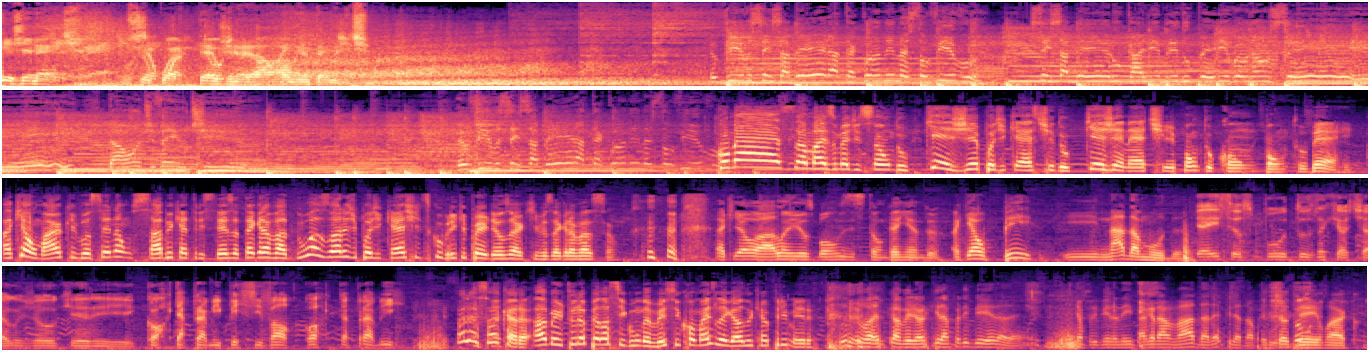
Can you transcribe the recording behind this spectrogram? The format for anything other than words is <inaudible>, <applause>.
QGNet, o seu quartel-general na internet. Eu vivo sem saber até quando ainda estou vivo. Sem saber o calibre do perigo, eu não sei da onde vem o tiro. Eu vivo sem saber até quando ainda estou vivo. Começa mais uma edição do QG Podcast do QGNet.com.br. Aqui é o Marco e você não sabe o que é tristeza até gravar duas horas de podcast e descobrir que perdeu os arquivos da gravação. <laughs> Aqui é o Alan e os bons estão ganhando. Aqui é o Pi e nada muda. E aí, seus putos, aqui é o Thiago Joker e corta pra mim, Percival, corta pra mim. Olha só, cara, a abertura pela segunda vez ficou mais legal do que a primeira. Tudo vai ficar melhor que na primeira, né? Porque a primeira nem tá gravada, né, filha da puta? Te odeio, Marco.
